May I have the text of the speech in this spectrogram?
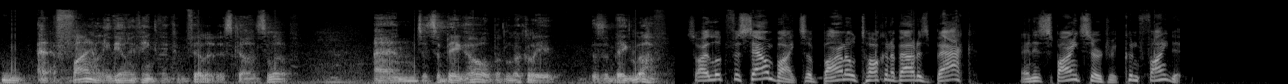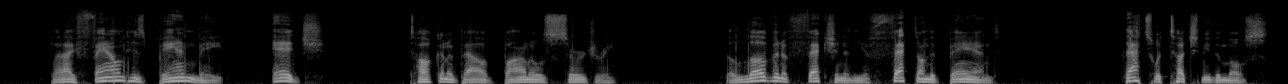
And finally, the only thing that can fill it is God's love. And it's a big hole, but luckily, there's a big love. So I looked for sound bites of Bono talking about his back and his spine surgery. Couldn't find it. But I found his bandmate, Edge, talking about Bono's surgery. The love and affection and the effect on the band. That's what touched me the most.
